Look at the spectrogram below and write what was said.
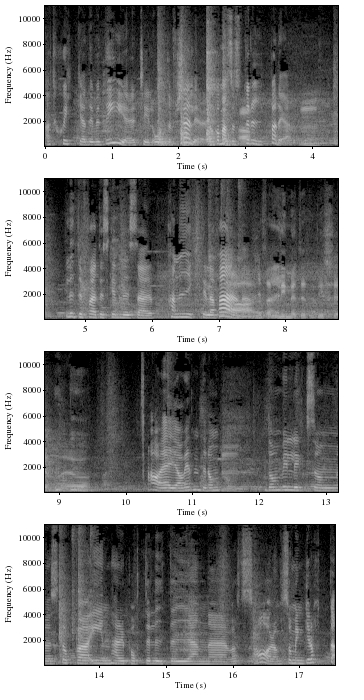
att skicka DVDer till återförsäljare. De kommer alltså Ja. strypa det. Mm. Lite för att det ska bli så panik till affärerna Ja, limited edition. och- Ja, jag vet inte. De, de vill liksom stoppa in Harry Potter lite i en, eh, vad sa de, som en grotta.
